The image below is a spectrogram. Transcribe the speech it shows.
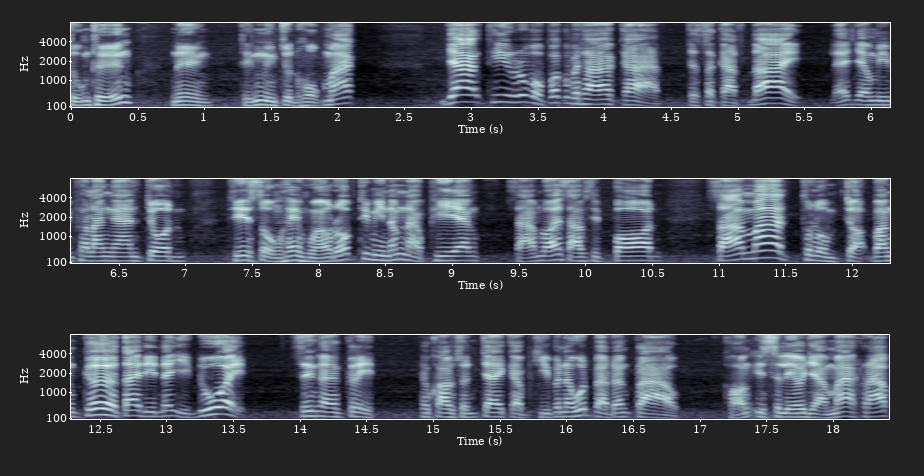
สูงถึง 1 ถึง 1.6 มัก ยากที่ระบบป้องกันทางอากาศจะสกัดได้ และยังมีพลังงานจนที่ส่งให้หัวรบที่มีน้ำหนักเพียง 330 ปอนด์สามารถถล่มเจาะบังเกอร์ใต้ดินได้อีกด้วย ซึ่งอังกฤษให้ความสนใจกับขีปนาวุธแบบดังกล่าว ของอิสราเอลอย่างมากครับ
